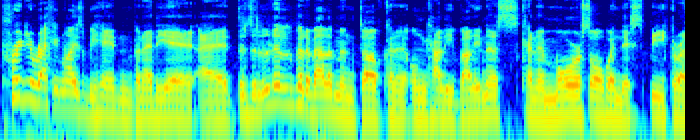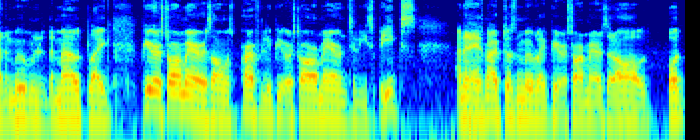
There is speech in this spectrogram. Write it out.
Pretty recognizably Hayden Panettiere. Uh, there's a little bit of element of kind of uncanny valleyness, kind of more so when they speak around the movement of the mouth. Like Peter Stormare is almost perfectly Peter Stormare until he speaks and then his mouth doesn't move like Peter Stormare's at all. But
